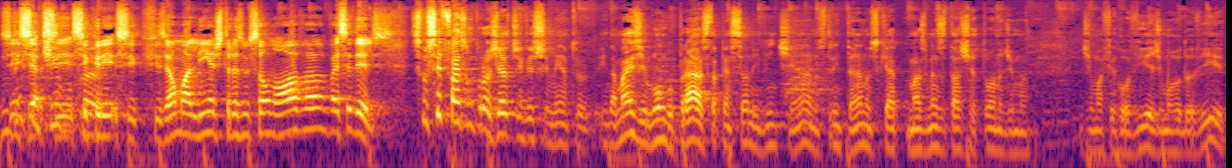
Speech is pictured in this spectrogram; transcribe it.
Sim, se, se, se, pra... se, fizer uma linha de transmissão nova, vai ser deles. Se você faz um projeto de investimento, ainda mais de longo prazo, está pensando em 20 anos, 30 anos, que é mais ou menos a taxa de retorno de uma, de uma ferrovia, de uma rodovia,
